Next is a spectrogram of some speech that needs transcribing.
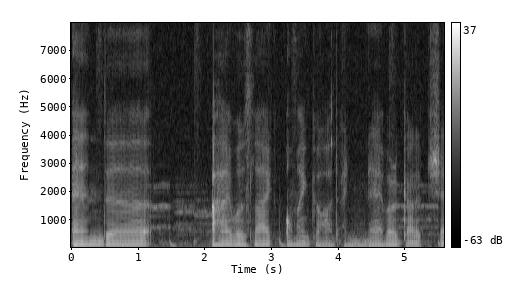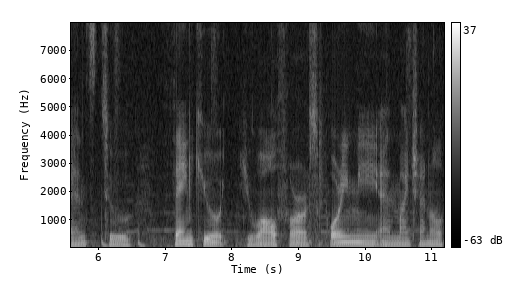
And uh, I was like oh my god I never got a chance to thank you you all for supporting me and my channel.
